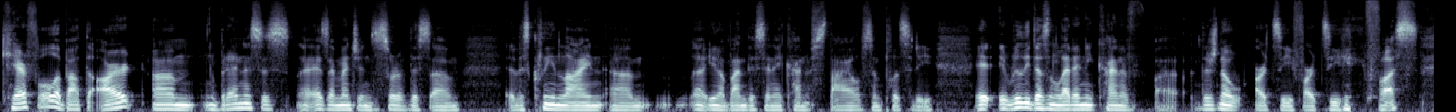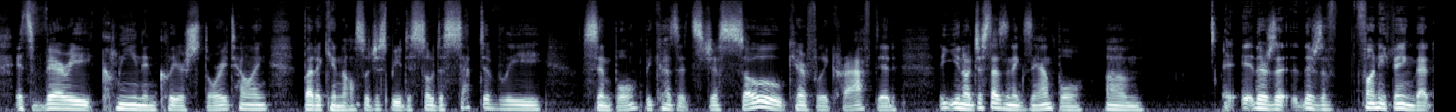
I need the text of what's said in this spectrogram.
careful about the art. Um, Brenes is, as I mentioned, sort of this. Um, this clean line, um, uh, you know, dessinée kind of style, simplicity. It, it really doesn't let any kind of, uh, there's no artsy fartsy fuss. It's very clean and clear storytelling, but it can also just be just so deceptively simple because it's just so carefully crafted. You know, just as an example, um, it, it, there's a there's a funny thing that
